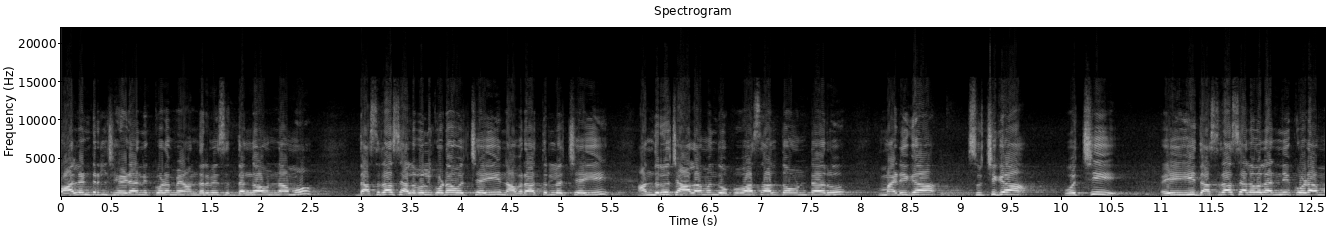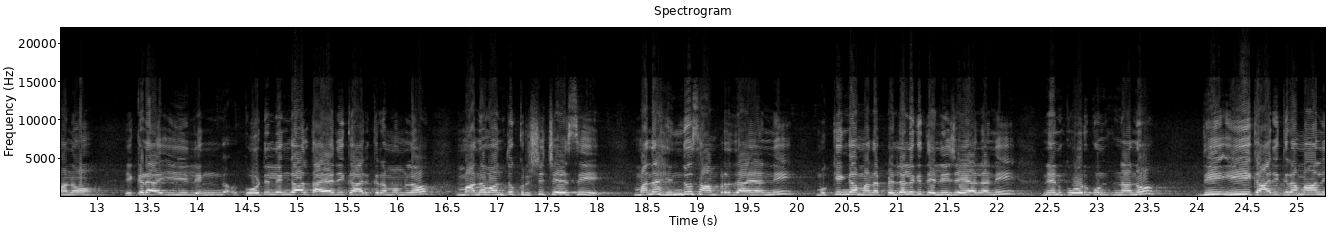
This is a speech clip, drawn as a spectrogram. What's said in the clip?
వాలంటీర్లు చేయడానికి కూడా మేము అందరమే సిద్ధంగా ఉన్నాము. దసరా సెలవులు కూడా వచ్చాయి నవరాత్రులు వచ్చాయి. అందరూ చాలామంది ఉపవాసాలతో ఉంటారు. మడిగా శుచిగా వచ్చి ఈ- ఈ దసరా సెలవులన్నీ కూడా మనం ఇక్కడ ఈ లింగ కోటి లింగాల తయారీ కార్యక్రమంలో మన వంతు కృషి చేసి మన హిందూ సాంప్రదాయాన్ని ముఖ్యంగా మన పిల్లలకి తెలియజేయాలని నేను కోరుకుంటున్నాను. దీ ఈ కార్యక్రమాలు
